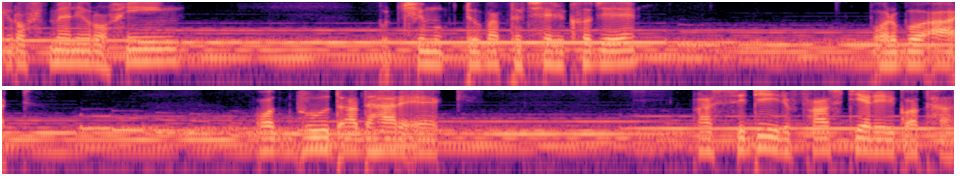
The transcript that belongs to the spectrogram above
রহমান রহিম। উচ্ছি মুক্ত বাতাসের খোঁজে। পর্ব আট। অদ্ভুত আধার এক। ভার্সিটির ফার্স্ট ইয়ারের কথা।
